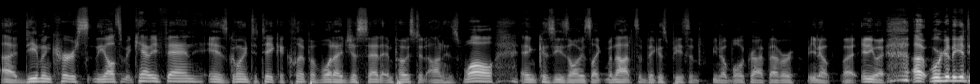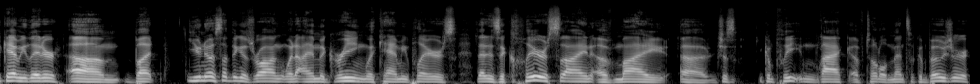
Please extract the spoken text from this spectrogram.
Uh, Demon Curse, the Ultimate Cammy fan, is going to take a clip of what I just said and post it on his wall. And because he's always like, Menat's the biggest piece of, you know, bullcrap ever. You know, but anyway, uh, we're going to get to Cammy later. Um, but you know something is wrong when I am agreeing with Cammy players. That is a clear sign of my uh, just complete and lack of total mental composure.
